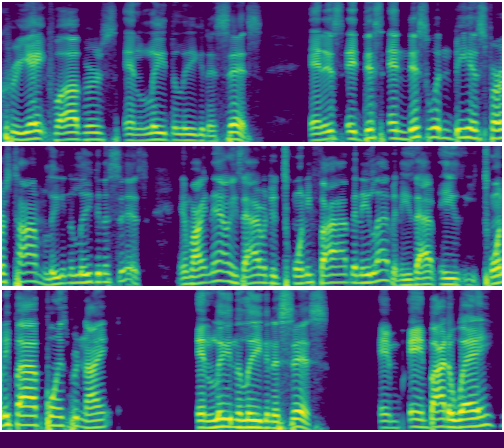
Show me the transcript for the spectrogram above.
create for others and lead the league in assists. And it's it this and this wouldn't be his first time leading the league in assists. And right now he's averaging 25 and 11. He's at he's 25 points per night and leading the league in assists. And and by the way,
